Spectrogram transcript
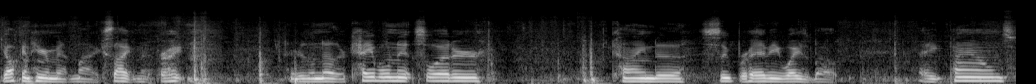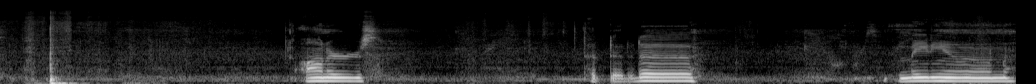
Y'all can hear me at my excitement, right? Here's another cable knit sweater kinda super heavy, weighs about eight pounds. Honors. Da, da, da, da. Medium.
